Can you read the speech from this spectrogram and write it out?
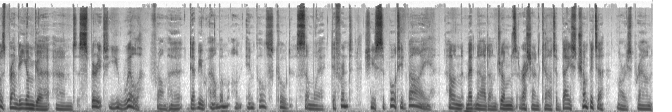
Was Brandee Younger and Spirit You Will from her debut album on Impulse called Somewhere Different. She is supported by Alan Mednard on drums, Rashaan Carter bass, trumpeter Morris Brown,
